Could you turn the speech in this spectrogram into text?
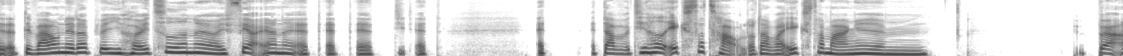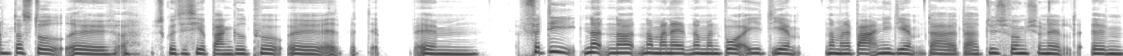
at det var jo netop i højtiderne og i ferierne, at, at, at, at, at, at, at der, de havde ekstra travlt, og der var ekstra mange øhm, børn, der stod, øh, skulle jeg sige, banket på. Øh, øh, fordi når, når, når, man er, når man bor i et hjem, når man er barn i et hjem, der, der er dysfunktionelt, øh,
